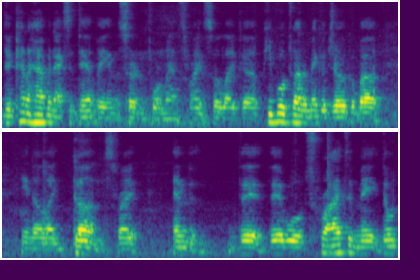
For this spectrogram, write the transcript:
they kind of happen accidentally in certain formats, right? So like uh, people try to make a joke about, you know, like guns, right? And they they will try to make they'll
